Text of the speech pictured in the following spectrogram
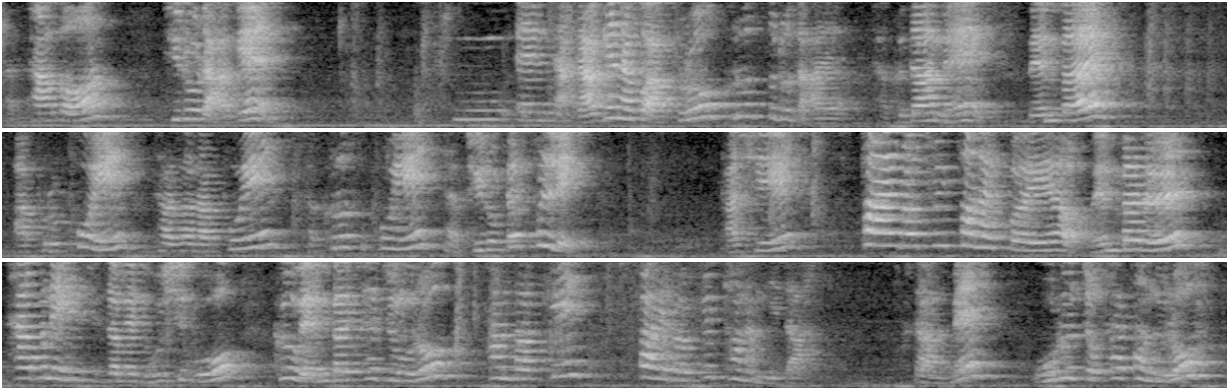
자, 4번. 뒤로 락앤. 2, and. 자, 락앤하고 앞으로 크로스로 나와요. 자, 그 다음에 왼발 앞으로 포인. 사선 앞 포인. 자, 크로스 포인. 자, 뒤로 백플릭. 다시 스파이럴 풀턴 할 거예요. 왼발을 4분의 1 지점에 놓으시고 그 왼발 체중으로 한 바퀴 스파이럴 풀턴 합니다. 그 다음에 오른쪽 사선으로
